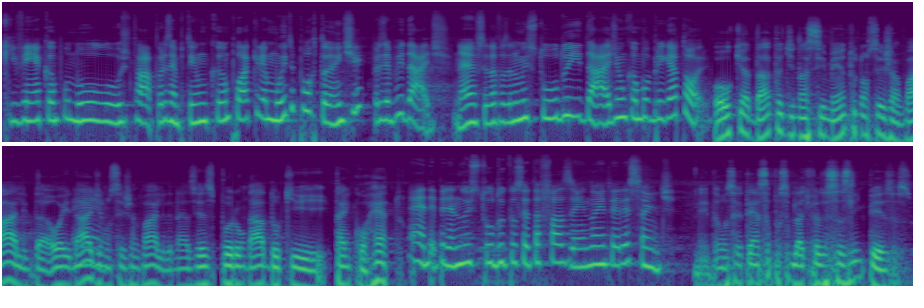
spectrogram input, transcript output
que venha campo nulo. Tá, por exemplo, tem um campo lá que ele é muito importante. Por exemplo, idade, né? Você tá fazendo um estudo e idade é um campo obrigatório. Ou que a data de nascimento não seja válida, ou a idade É. não seja válida, né? Às vezes por um dado que está incorreto. É, dependendo do estudo que você tá fazendo, é interessante. Então você tem essa possibilidade de fazer essas limpezas.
